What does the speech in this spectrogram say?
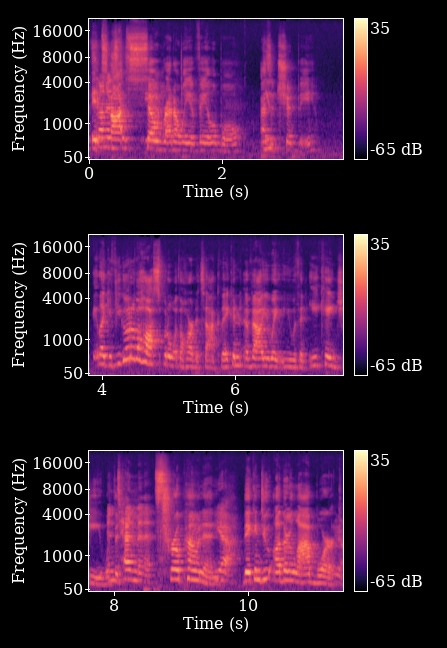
It's it's, not as not dis- so yeah. readily available as You- it should be. like if you go to the hospital with a heart attack they can evaluate you with an ekg with in ten minutes. troponin Yeah. they can do other lab work Yeah.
